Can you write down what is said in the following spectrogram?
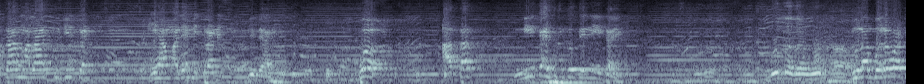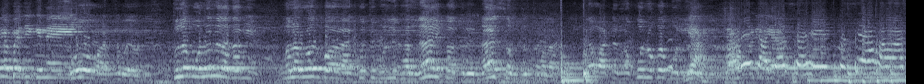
आता मला तुझी कट ह्या माझ्या मित्राने दिली आहे. व आता मी काय सांगतो ते नाही काय? दादा बोल. तुला बरं वाटलं पाहिजे की नाही? हो वाटलं पाहिजे. तुला बोललो ना दादा मी. मला रोज ब- बायकोची बोलणी खाल नाही ऐकत रे नाही समजत मला. त्या वाटत नको नको बोलली अरे पाणी घ्या. दादासाहेब कसे आहात?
